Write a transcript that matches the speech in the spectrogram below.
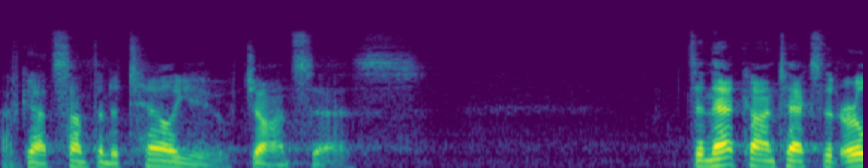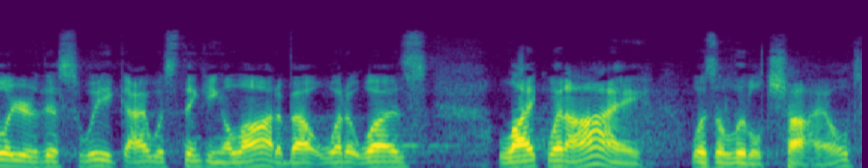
I've got something to tell you, John says. It's in that context that earlier this week I was thinking a lot about what it was like when I was a little child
